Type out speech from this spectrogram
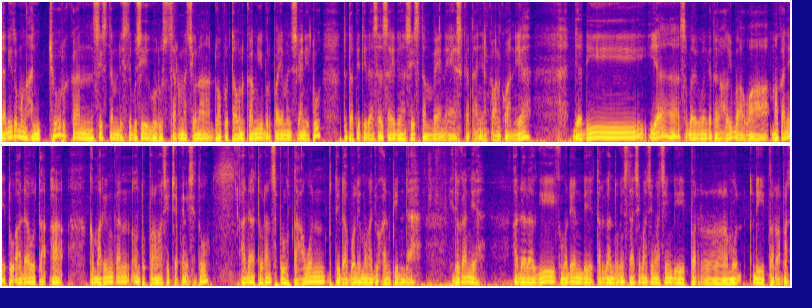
Dan itu menghancurkan sistem distribusi guru secara nasional. 20 tahun kami berupaya menyelesaikan itu tetapi tidak selesai dengan sistem PNS katanya kawan-kawan ya. Jadi ya sebagaimana kita ketahui bahwa makanya itu ada UTA kemarin kan untuk formasi CPNS itu ada aturan 10 tahun tidak boleh mengajukan pindah. Itu kan ya? Ada lagi kemudian di, tergantung instansi masing-masing di per di per apa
